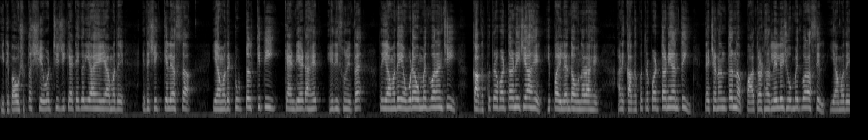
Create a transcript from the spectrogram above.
इथे पाहू शकता शेवटची जी कॅटेगरी आहे यामध्ये इथे चेक केले असता यामध्ये टोटल किती कॅन्डिडेट आहेत हे दिसून येत आहे तर यामध्ये एवढ्या उमेदवारांची कागदपत्र पडताळणी जी आहे ही पहिल्यांदा होणार आहे. आणि कागदपत्र पडताळणी अंती त्याच्यानंतरनं पात्र ठरलेले जे उमेदवार असतील यामध्ये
